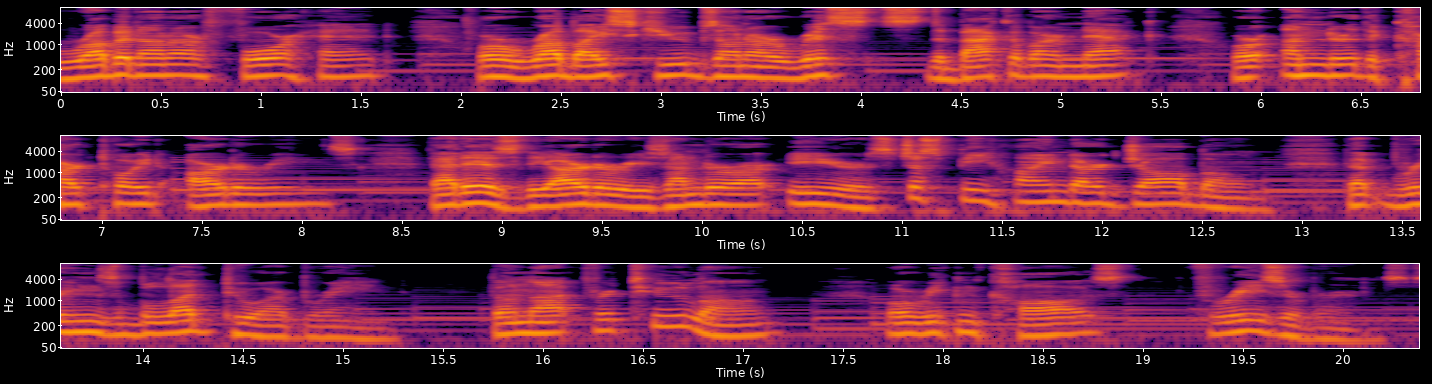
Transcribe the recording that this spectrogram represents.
rub it on our forehead, or rub ice cubes on our wrists, the back of our neck, or under the carotid arteries. That is, the arteries under our ears, just behind our jawbone, that brings blood to our brain, though not for too long, or we can cause freezer burns.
